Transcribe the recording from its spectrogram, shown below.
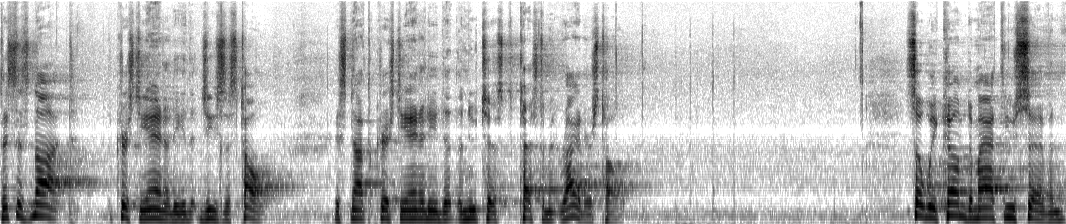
This is not the Christianity that Jesus taught. It's not the Christianity that the New Testament writers taught. So we come to Matthew 7,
